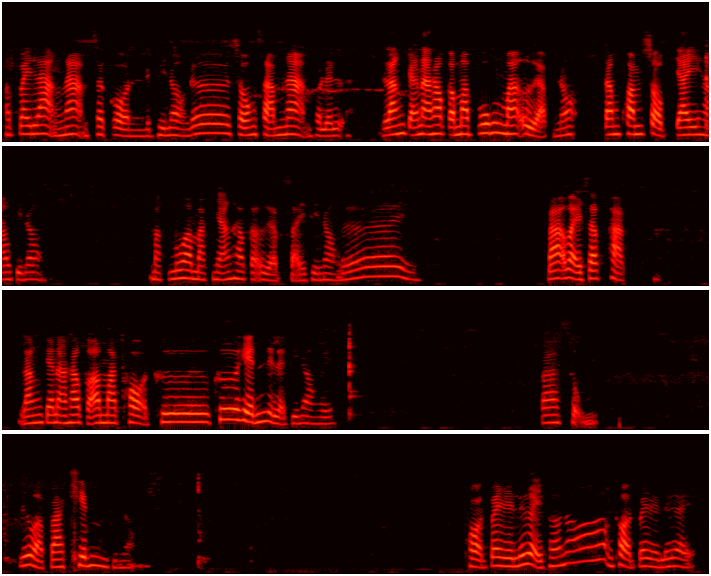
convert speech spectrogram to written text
เอาไปล้างน้ำซะก่อนเด้อพี่น้องเด้อ2-3น้ำพู้นแหละหลังจากนั้นเราก็มาปรุงมาเอือบเนาะตามความชอบใจเราพี่น้องหมักนัวหมักยังเราก็เอือบใส่พี่น้องเอ้ยปะไหวสักพัก หลังจากนั้นเราก็เอามาทอดคือคือเห็นนี่แหละพี่น้องเอ้ย ปลาสม หรือว่าปลาเค็มพี่น้องทอดไปเรื่อยๆเพี่น้องทอดไปเรื่อยๆ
